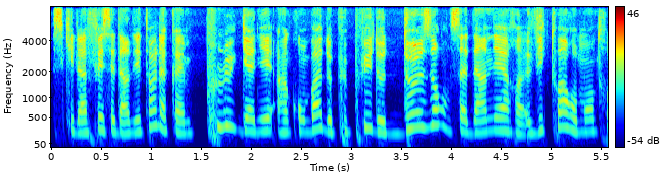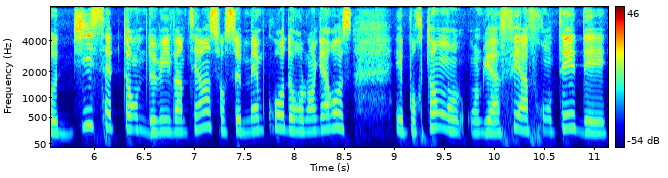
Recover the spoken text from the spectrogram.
ce qu'il a fait ces derniers temps, il a quand même plus gagné un combat depuis plus de deux ans. Sa dernière victoire remonte au 10 septembre 2021 sur ce même cours de Roland Garros. Et pourtant on, lui a fait affronter des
